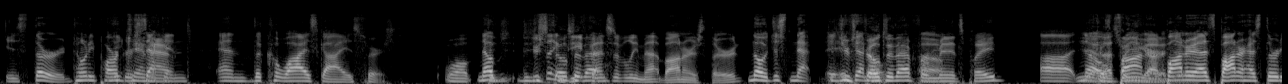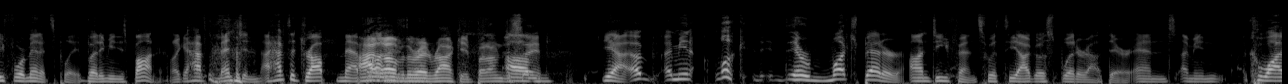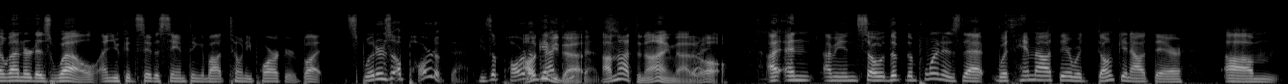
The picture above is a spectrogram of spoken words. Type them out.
is third. Tony Parker can't have- second, and the Kawhi's guy is first. Well, Now, did, you- did You're you saying filter that? defensively, Matt Bonner is third. No, just net. Did in you general. filter that for Oh. minutes played? Uh, no, Yeah, Because that's what you Bonner- Bonner do. has Bonner has 34 minutes played, but I mean he's Bonner. Like I have to mention, I have to drop Matt. I love the. Red Rocket, but I'm just Um, saying. Yeah, uh, I mean, look, they're much better on defense with Tiago Splitter out there, and I mean Kawhi Leonard as well. And you could say the same thing about Tony Parker, but Splitter's a part of that. He's a part I'll of give that you that. defense. I'm not denying that at all. I, and I mean, so the the point is that with him out there, with Duncan out there, um,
